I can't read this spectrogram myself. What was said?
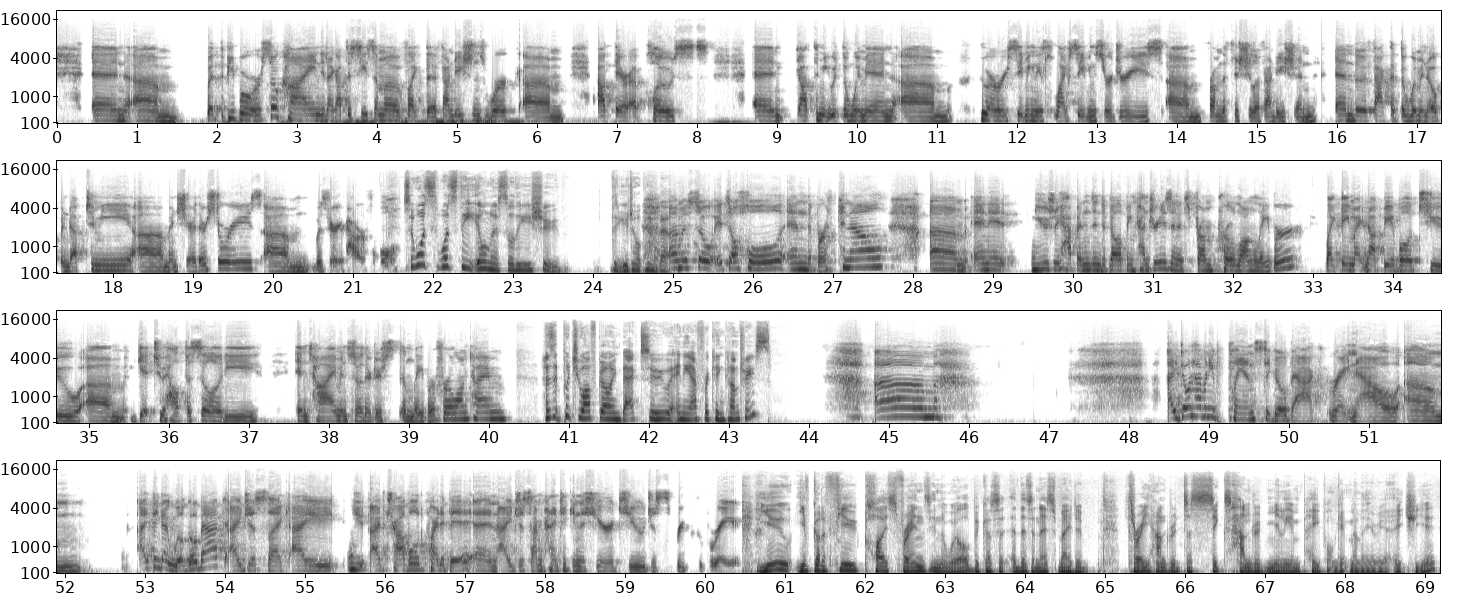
And, um, but the people were so kind, and I got to see some of like the foundation's work um, out there up close, and got to meet with the women um, who are receiving these life-saving surgeries um, from the Fistula Foundation. And the fact that the women opened up to me um, and shared their stories um, was very powerful. So, what's what's the illness or the issue that you're talking about? Um, so it's a hole in the birth canal, um, and it usually happens in developing countries, and it's from prolonged labor. Like they might not be able to um, get to a health facility in time, and so they're just in labor for a long time. Has it put you off going back to any African countries? Um, I don't have any plans to go back right now. Um, I think I will go back. I just like I you, I've traveled quite a bit, and I just I'm kind of taking this year to just recuperate. You you've got a few close friends in the world because uh, there's an estimated 300 to 600 million people get malaria each year.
